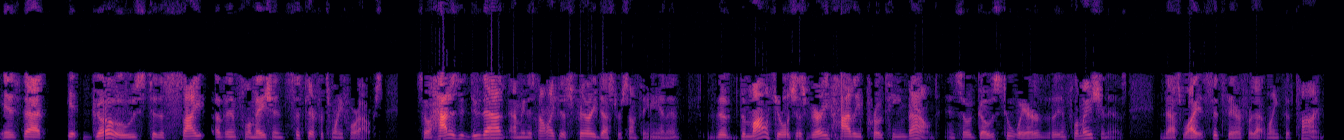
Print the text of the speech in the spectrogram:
is that it goes to the site of inflammation, sits there for 24 hours. So how does it do that? I mean, it's not like there's fairy dust or something in it the, the molecule is just very highly protein bound, and so it goes to where the inflammation is. And that's why it sits there for that length of time.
